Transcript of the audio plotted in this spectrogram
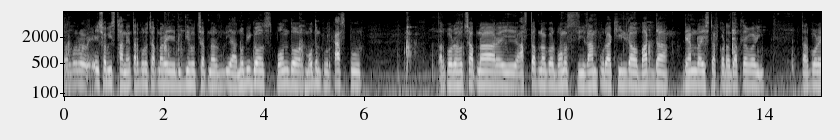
তারপর এইসব স্থানে, তারপর হচ্ছে আপনার এই দিক দিয়ে হচ্ছে আপনার ইয়া নবীগঞ্জ, বন্দর, মদনপুর, কাশপুর, তারপরে হচ্ছে আপনার এই আফতাবনগর, বনশ্রী, রামপুরা, খিলগাঁও, বাড্ডা ড্যামরা স্টাফ কটা, যাত্রাবাড়ি, তারপরে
